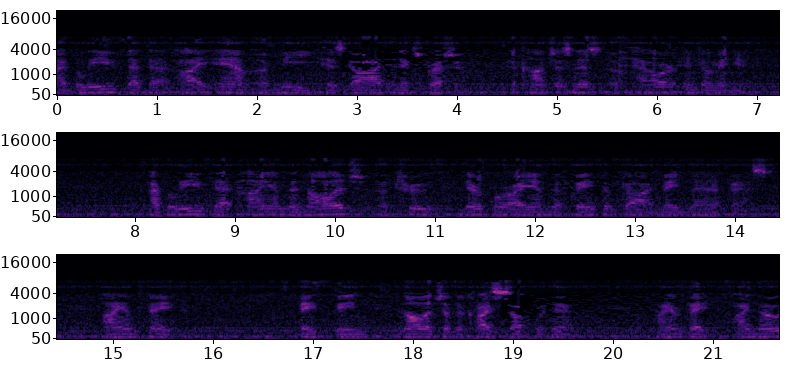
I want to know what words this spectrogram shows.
I believe that the I am of me is God in expression, the consciousness of power and dominion. I believe that I am the knowledge of truth Therefore I am the faith of God made manifest. I am faith. Faith being knowledge of the Christ self within. I am faith. I know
